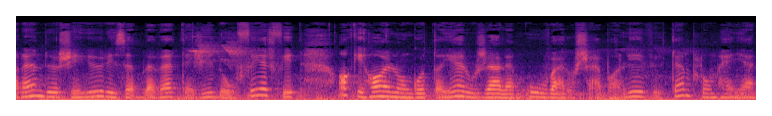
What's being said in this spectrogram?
A rendőrség őrizetbe vett egy zsidó férfit, aki hajlongott a Jeruzsálem óvárosában lévő templomhegyen,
